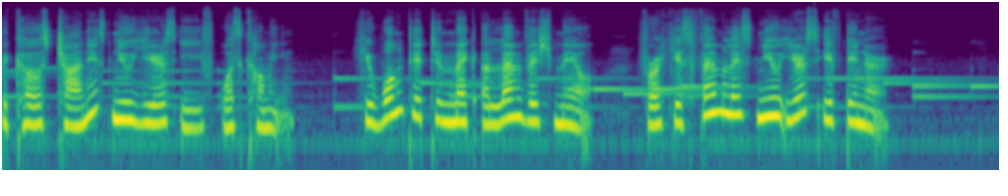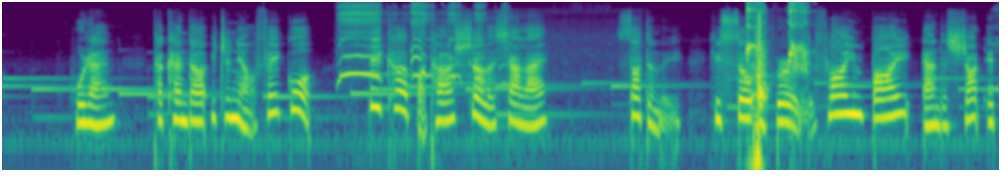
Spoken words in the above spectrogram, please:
Because Chinese New Year's Eve was coming, he wanted to make a lavish meal for his family's New Year's Eve dinner. 忽然，他看到一只鸟飞过。 立刻把它射了下来。Suddenly, he saw a bird flying by and shot it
